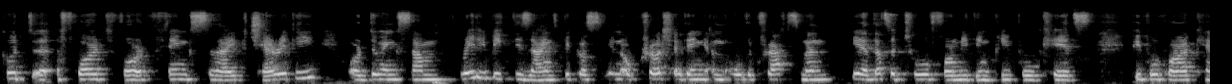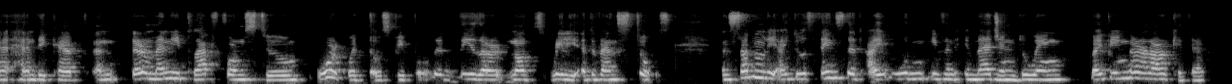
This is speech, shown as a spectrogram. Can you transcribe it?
could uh, afford for things like charity or doing some really big designs because you know crocheting and all the craftsmen. Yeah, that's a tool for meeting people, kids, people who are handicapped, and there are many platforms to work with those people. These are not really advanced tools. And suddenly, I do things that I wouldn't even imagine doing by being an architect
